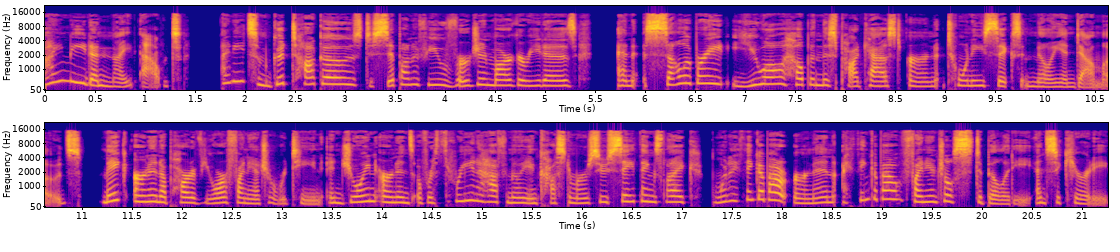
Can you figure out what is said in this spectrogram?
I need a night out. I need some good tacos to sip on a few virgin margaritas and celebrate you all helping this podcast earn 26 million downloads. Make Earnin a part of your financial routine and join Earnin's over 3.5 million customers who say things like, When I think about Earnin, I think about financial stability and security.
